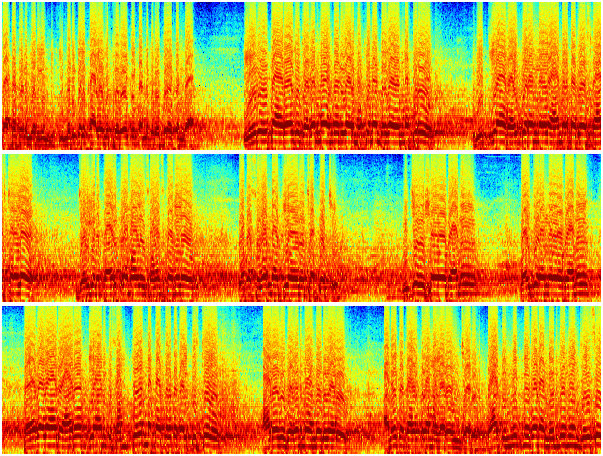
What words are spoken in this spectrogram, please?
చేపట్టడం జరిగింది. ఈ మెడికల్ కాలేజీ ప్రైవేటీకరణకు వ్యతిరేకంగా. ఏదైతే ఆ రోజు జగన్మోహన్ రెడ్డి గారు ముఖ్యమంత్రిగా ఉన్నప్పుడు విద్యా వైద్య రంగంలో ఆంధ్రప్రదేశ్ రాష్ట్రంలో జరిగిన కార్యక్రమాలు సంస్కరణలు ఒక సువర్ణ అధ్యాయం చెప్పొచ్చు. విద్య విషయంలో కానీ వైద్య రంగంలో కానీ పేదవాడి ఆరోగ్యానికి సంపూర్ణ భద్రత కల్పిస్తూ ఆ రోజు జగన్మోహన్ రెడ్డి గారు అనేక కార్యక్రమాలు నిర్వహించారు. వాటిన్నింటినీ కూడా నిర్వీర్యం చేసి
